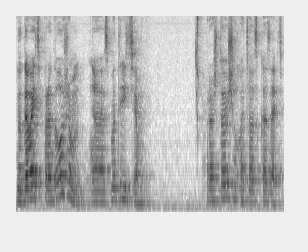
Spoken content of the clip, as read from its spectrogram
Ну, давайте продолжим. Э, смотрите, про что еще хотела сказать?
